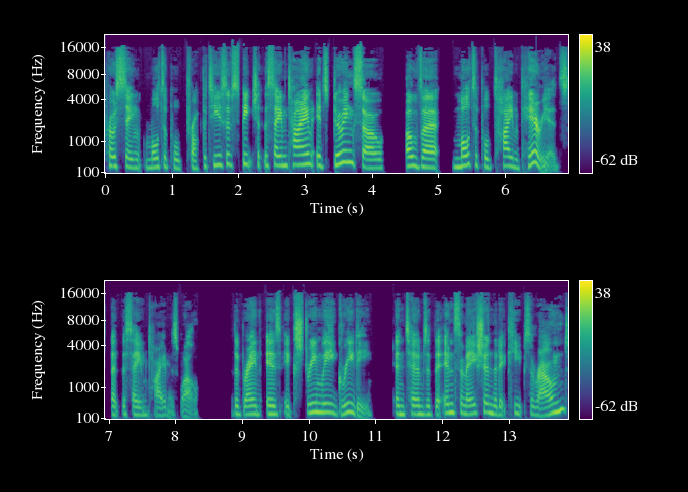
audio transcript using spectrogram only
processing multiple properties of speech at the same time, it's doing so over multiple time periods at the same time as well. The brain is extremely greedy in terms of the information that it keeps around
